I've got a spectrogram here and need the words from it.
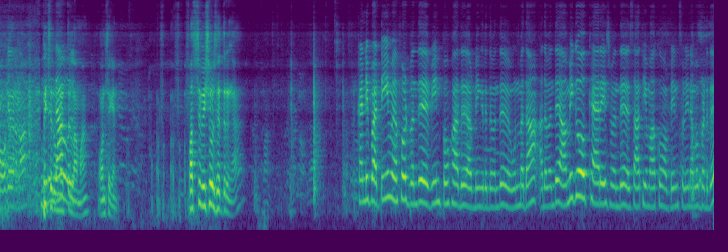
Thank you. பிக்சர் ஒன்று எடுத்துடலாமா? ஒன் செகண்ட் ஃபர்ஸ்ட் விஷுவல்ஸ் எடுத்துருங்க. கண்டிப்பா டீம் எஃபோர்ட் வந்து வீண் போகாது அப்படிங்கிறது வந்து உண்மைதான். அதை வந்து அமிகோ கேரேஜ் வந்து சாத்தியமாக்கும் அப்படின்னு சொல்லி நம்பப்படுது.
